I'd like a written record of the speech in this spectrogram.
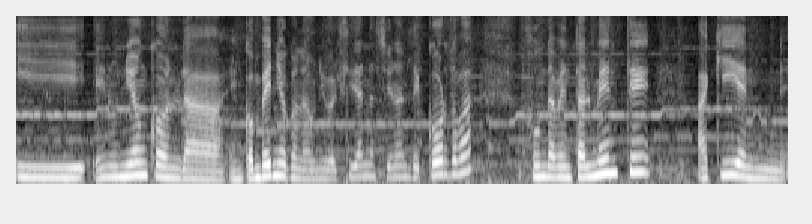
y en unión con la, en convenio con la Universidad Nacional de Córdoba, fundamentalmente aquí en,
